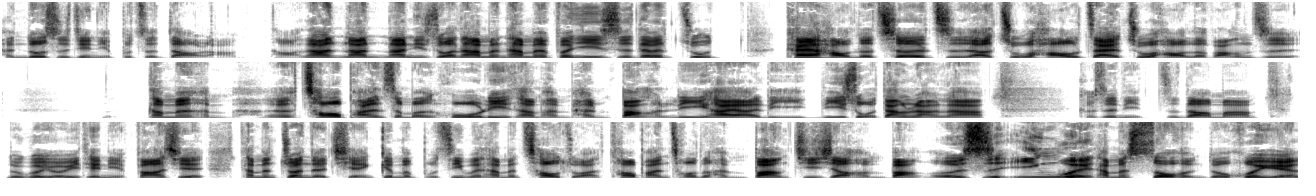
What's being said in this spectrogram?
很多事情你不知道了，好，那那那你说他们他们分析师他们住开好的车子啊，住豪宅住好的房子，他们很呃操盘什么获利，他们很很棒很厉害啊，理理所当然啦、啊。可是你知道吗？如果有一天你发现他们赚的钱根本不是因为他们操作操盘操得很棒，绩效很棒，而是因为他们收很多会员，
